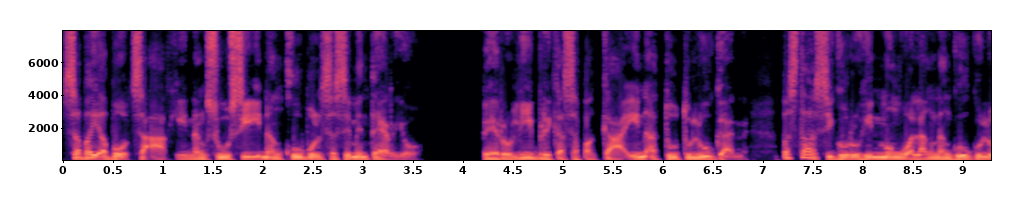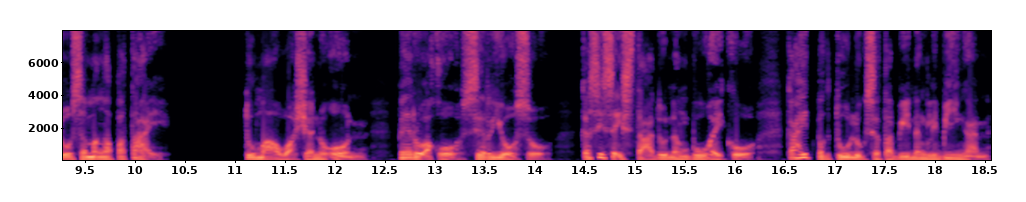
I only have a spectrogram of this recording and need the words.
sabay abot sa akin ng susi ng kubol sa sementeryo. Pero libre ka sa pagkain at tutulugan, basta siguruhin mong walang nanggugulo sa mga patay. Tumawa siya noon, pero ako seryoso kasi sa estado ng buhay ko, kahit pagtulog sa tabi ng libingan,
